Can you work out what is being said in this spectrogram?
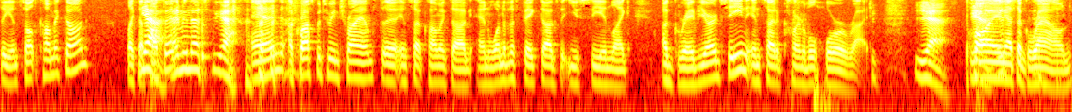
the insult comic dog, like the yeah, puppet. I mean that's yeah. and a cross between Triumph, the insult comic dog, and one of the fake dogs that you see in like a graveyard scene inside a carnival horror ride, yeah, pawing yeah, at the it's- ground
